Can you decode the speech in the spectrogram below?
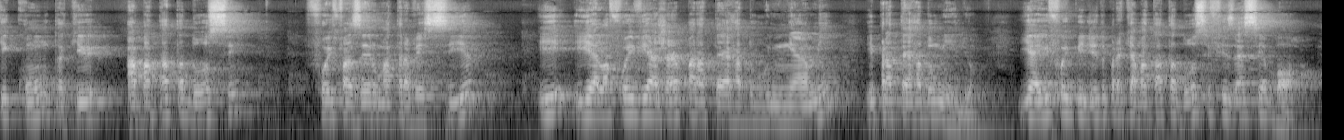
que conta que a batata doce foi fazer uma travessia e, e ela foi viajar para a terra do inhame e para a terra do milho. E aí foi pedido para que a batata doce fizesse ebó.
